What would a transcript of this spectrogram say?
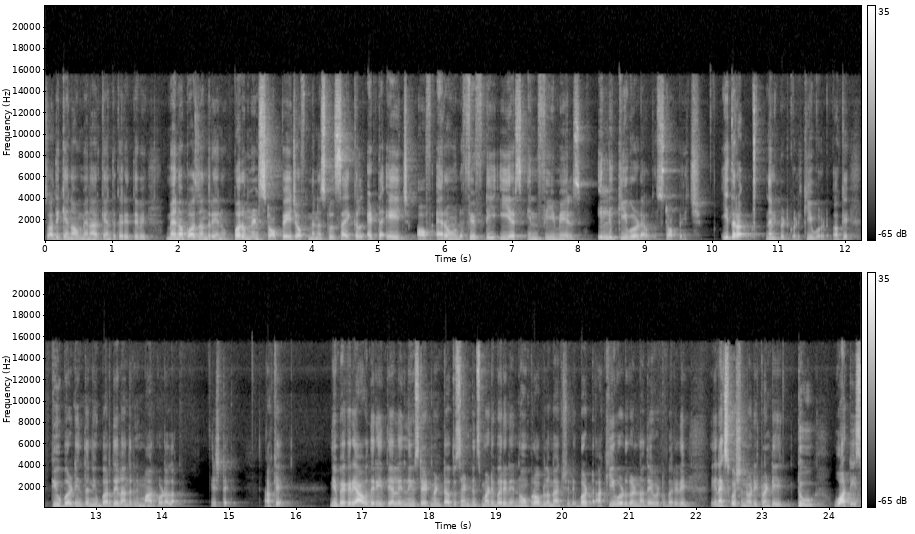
ಸೊ ಅದಕ್ಕೆ ನಾವು ಮೆನಾರ್ಕೆ ಅಂತ ಕರಿತೀವಿ. ಮೆನೋಪಾಸ್ ಅಂದರೆ ಏನು? Permanent stoppage of menstrual cycle at the age of around fifty years in females ಇಲ್ಲಿ ಕೀವರ್ಡ್ ಯಾವುದು? ಸ್ಟಾಪೇಜ್ ಈ ಥರ ನೆನ್ಪಿಟ್ಕೊಳ್ಳಿ ಕೀವರ್ಡ್ ಓಕೆ ಪ್ಯೂಬರ್ಟಿ ಅಂತ ನೀವು ಬರ್ದಿಲ್ಲ ಅಂದರೆ ನೀವು ಮಾರ್ಕ್ ಕೊಡಲ್ಲ. ಎಷ್ಟೇ. ಓಕೆ ನೀವು ಬೇಕಾದ್ರೆ ಯಾವುದೇ ರೀತಿಯಲ್ಲಿ ನೀವು ಸ್ಟೇಟ್ಮೆಂಟ್ ಅಥವಾ ಸೆಂಟೆನ್ಸ್ ಮಾಡಿ ಬರೀರಿ. ನೋ ಪ್ರಾಬ್ಲಮ್ ಆ್ಯಕ್ಚುಲಿ ಬಟ್ ಆ ಕೀವರ್ಡ್ಗಳನ್ನ ದಯವಿಟ್ಟು ಬರೀರಿ. ಈ ನೆಕ್ಸ್ಟ್ ಕ್ವಶನ್ ನೋಡಿ twenty two what is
